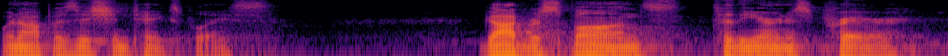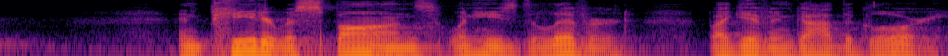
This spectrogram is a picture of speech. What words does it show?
when opposition takes place. God responds to the earnest prayer. And Peter responds when he's delivered by giving God the glory.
